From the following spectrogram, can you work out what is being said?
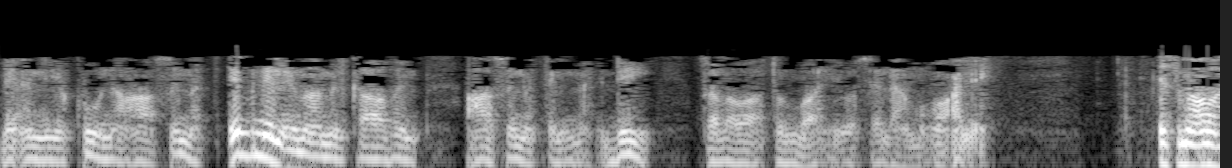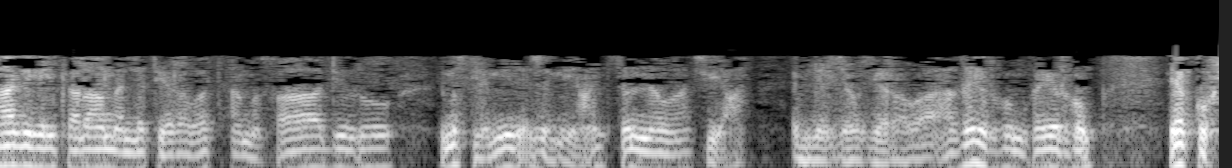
بأن يكون عاصمة ابن الإمام الكاظم عاصمة المهدي صلوات الله وسلامه عليه. اسمعوا هذه الكرامة التي روتها مصادر المسلمين جميعا سنة وشيعة. ابن الجوزي رواها غيرهم غيرهم. يقول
